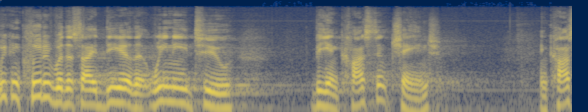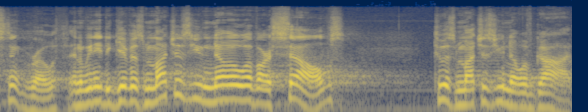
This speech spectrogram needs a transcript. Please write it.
we concluded with this idea that we need to be in constant change, in constant growth, and we need to give as much as you know of ourselves to as much as you know of God.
